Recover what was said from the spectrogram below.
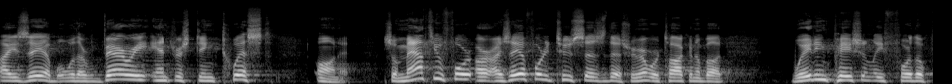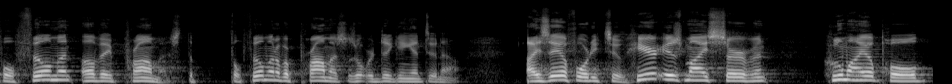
Isaiah, but with a very interesting twist on it. So Matthew 4 or Isaiah 42 says this. Remember, we're talking about waiting patiently for the fulfillment of a promise. The fulfillment of a promise is what we're digging into now. Isaiah 42. Here is my servant whom I uphold,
